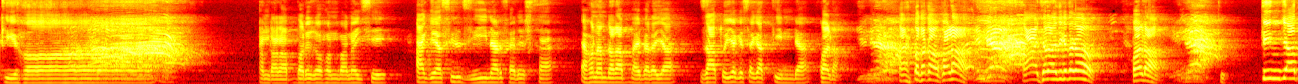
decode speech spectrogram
কি হয়? আমরা আব্বারে যখন বানাইছে। আগে আছিল জিন আর ফেরেস্তা এখন আমরা আব্বাই বেড়াইয়া যা তৈয়া গেছে গা তিনটা কয়টা আহ, কথা কাও কয়টা ছেলে এদিকে দেখাও কয়টা তিন জাত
